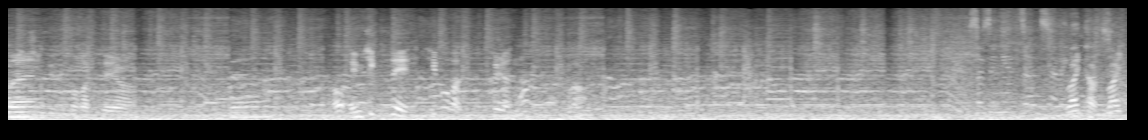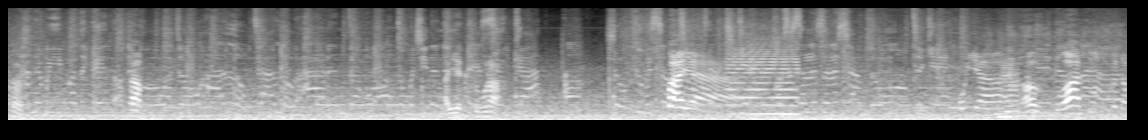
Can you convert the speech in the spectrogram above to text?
네. 되는 것 같아요. 어, M6에 티거가? 어. 라이터, 라이터. 딱. 아, 얘 누구나. 빠야. 오야. 아, 와, 또 죽었다.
